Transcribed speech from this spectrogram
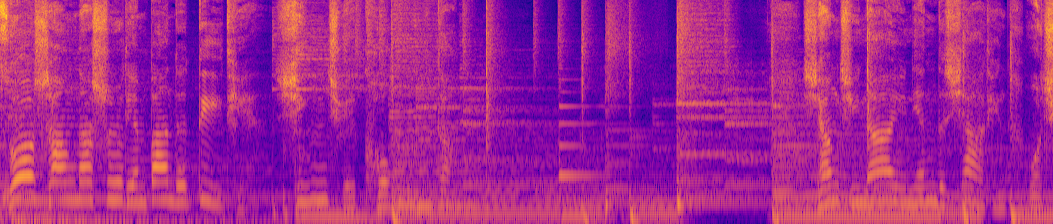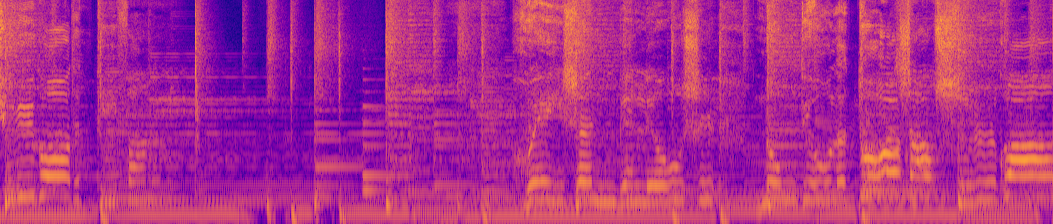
坐上那十点半的地铁，心却空荡。想起那一年的夏天，我去过的地方，回忆身边流逝，弄丢了多少时光。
